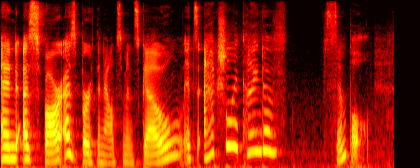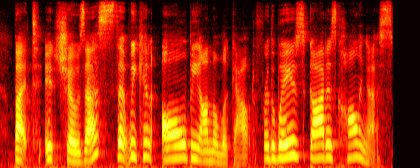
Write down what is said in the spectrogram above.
And as far as birth announcements go, it's actually kind of simple. But it shows us that we can all be on the lookout for the ways God is calling us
